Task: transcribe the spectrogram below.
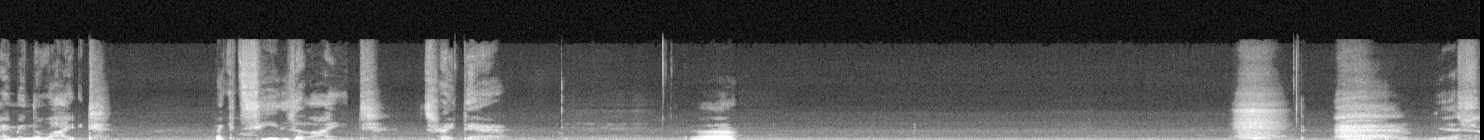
I'm in the light. I can see the light. It's right there. Uh, yes.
